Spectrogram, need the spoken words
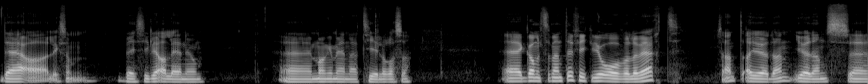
Det er ah, liksom basically alle enige om. Eh, mange mener tidligere også. Eh, Gammeltestamentet fikk vi jo overlevert sant, av jødene. Jødenes eh,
